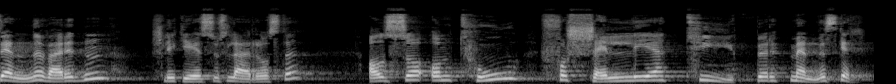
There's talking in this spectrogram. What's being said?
denne verden slik Jesus lærer oss det, altså om to forskjellige typer mennesker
